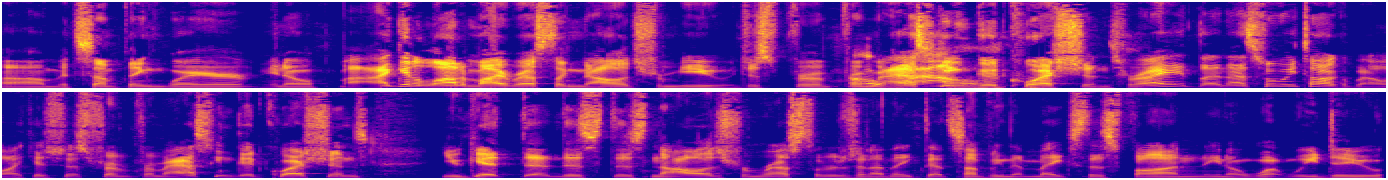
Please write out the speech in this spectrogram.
um, it's something where you know I get a lot of my wrestling knowledge from you, just from from oh, asking wow. good questions questions, right? And that's what we talk about. Like it's just from from asking good questions, you get the, this this knowledge from wrestlers, and I think that's something that makes this fun. You know what we do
